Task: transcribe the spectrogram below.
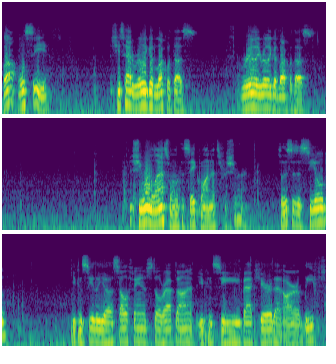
well, we'll see. She's had really good luck with us. Really, really good luck with us. She won the last one with the Saquon, that's for sure. So this is a sealed you can see the uh, cellophane is still wrapped on it. You can see back here that our leaf,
